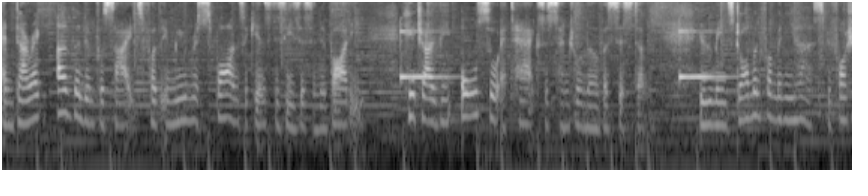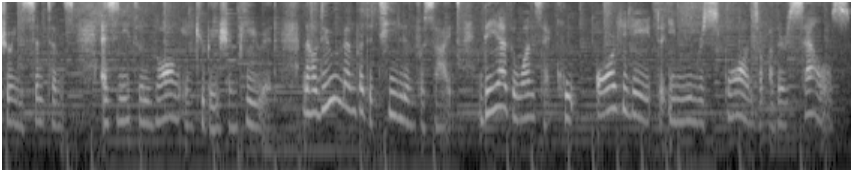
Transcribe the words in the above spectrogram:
and direct other lymphocytes for the immune response against diseases in the body. HIV also attacks the central nervous system. It remains dormant for many years before showing symptoms as it needs a long incubation period. Now, do you remember the T lymphocytes? They are the ones that coordinate the immune response of other cells.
